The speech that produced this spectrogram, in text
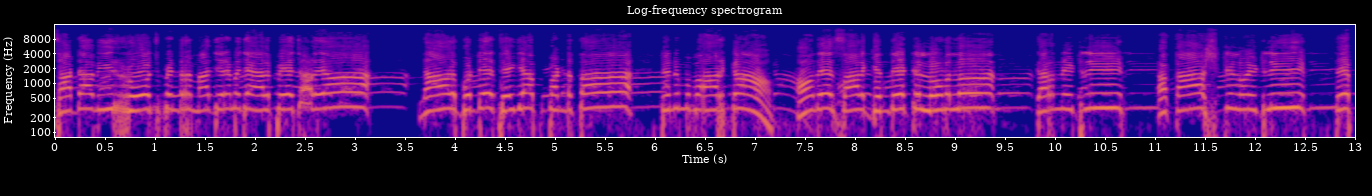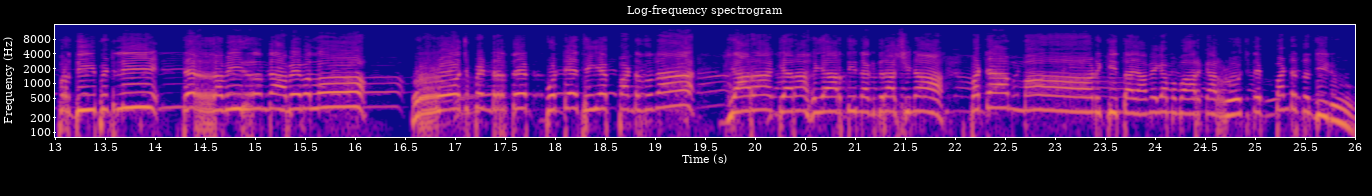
ਸਾਡਾ ਵੀਰ ਰੋਜ ਪਿੰਡਰ ਨੇ ਮਝੈਲ ਪੇਚ ਵਾਲਿਆ ਨਾਲ ਬੁੱਢੇ ਥਈਆ ਪੰਡਤਾ ਤਿੰਨ ਮੁਬਾਰਕਾਂ ਆਉਂਦੇ ਸਾਲ ਗਿੰਦੇ ਢਿੱਲੋਂ ਵੱਲੋਂ ਕਰਨ ਇਟਲੀ ਆਕਾਸ਼ ਢਿੱਲੋਂ ਇਟਲੀ ਤੇ ਪ੍ਰਦੀਪ ਇਟਲੀ ਤੇ ਰਵੀ ਰੰਧਾਵੇ ਵੱਲੋਂ ਰੋਜ ਪਿੰਡਰ ਤੇ ਬੁੱਢੇ ਥੀਏ ਪੰਡਤ ਦਾ 11 11000 ਦੀ ਨਗਦ ਰਾਸ਼ੀ ਨਾਲ ਵੱਡਾ ਮਾਣ ਕੀਤਾ ਜਾਵੇਗਾ ਮੁਬਾਰਕਾਂ ਰੋਜ ਤੇ ਪੰਡਤ ਜੀ ਨੂੰ।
